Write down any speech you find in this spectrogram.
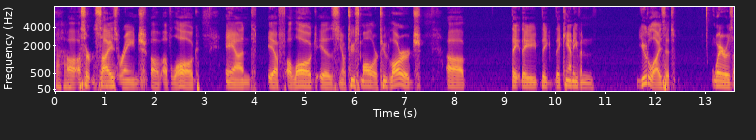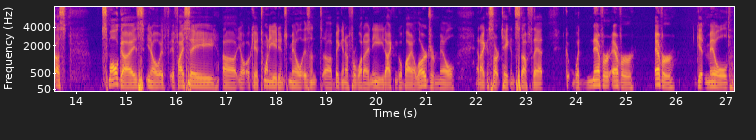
uh-huh. uh, a certain size range of, of log, and if a log is you know too small or too large, uh, they, they they they can't even utilize it. Whereas us small guys, you know, if, if I say, uh, you know, okay, a 28 inch mill isn't uh, big enough for what I need, I can go buy a larger mill and I can start taking stuff that would never, ever, ever get milled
